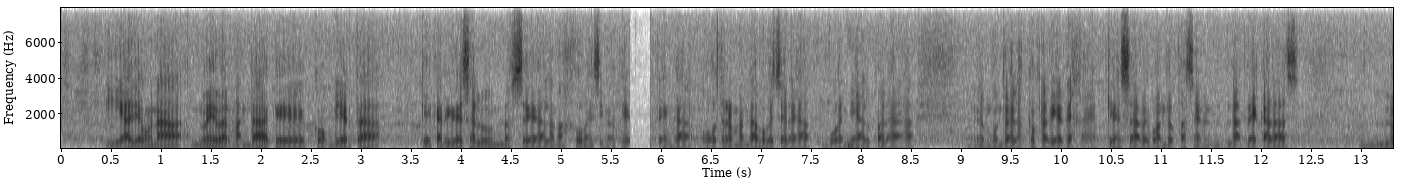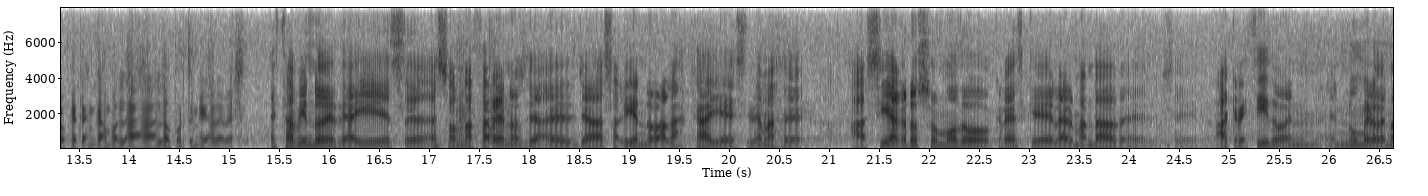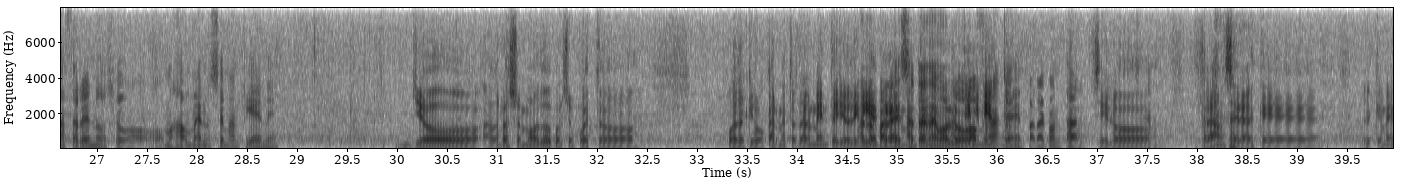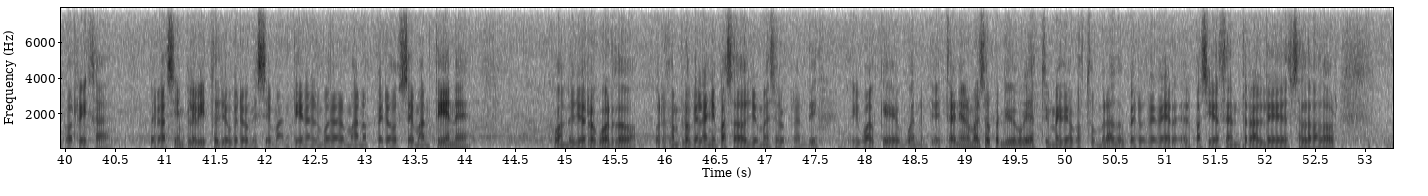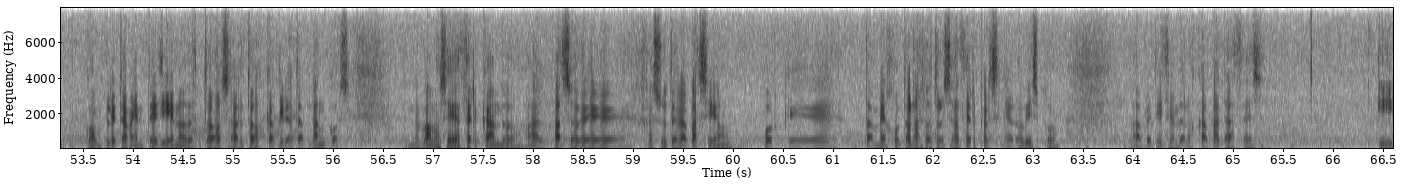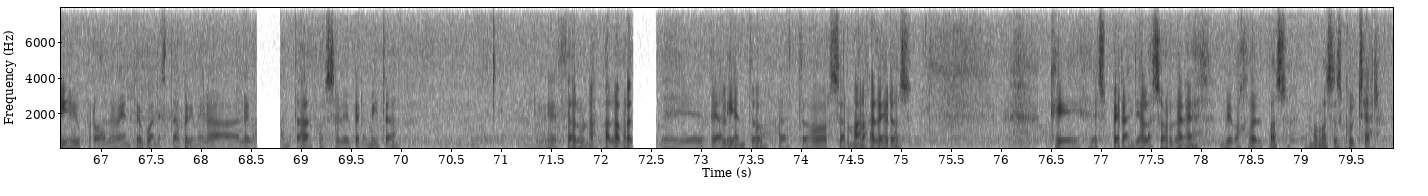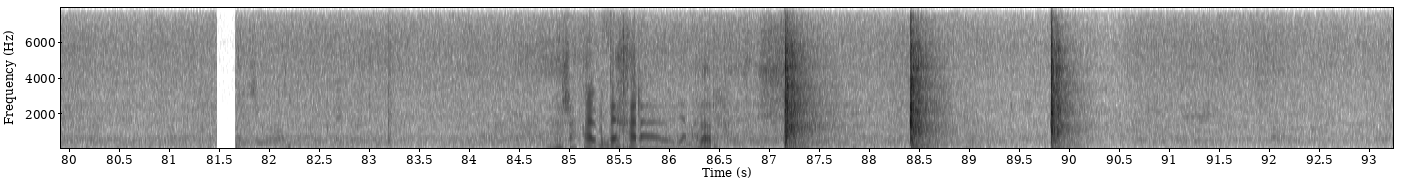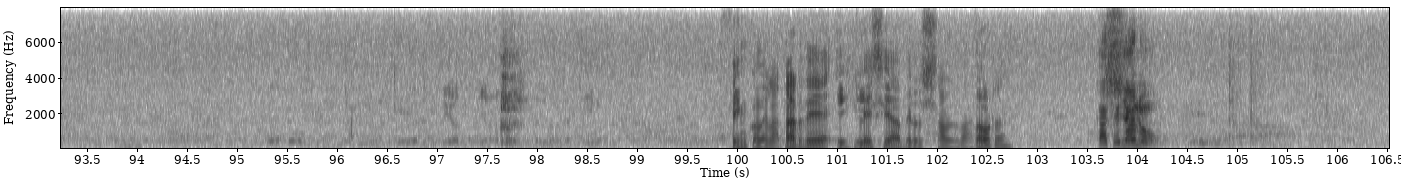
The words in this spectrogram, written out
y haya una nueva hermandad que convierta que Caridad Salud no sea la más joven, sino que tenga otra hermandad porque será bueníal para el mundo de las cofradías de Jaén. Quién sabe cuando pasen las décadas lo que tengamos la, oportunidad de ver. ¿Estás viendo desde ahí esos nazarenos ya, eh, ya, saliendo a las calles y demás? Eh, Así a grosso modo, ¿crees que la hermandad eh, se ha crecido en, número de nazarenos o, más o menos se mantiene? Yo, a grosso modo, por supuesto, puedo equivocarme totalmente. Yo diría bueno, para eso tenemos luego a Fran, ¿eh? para contar. Sí, luego Fran será el que, el que me corrija, pero a simple vista yo creo que se mantiene el número de hermanos, pero se mantiene cuando yo recuerdo, por ejemplo, que el año pasado yo me sorprendí. Igual que, bueno, este año no me he sorprendido porque ya estoy medio acostumbrado, pero de ver el pasillo central de El Salvador completamente lleno de estos altos capirotes blancos. Nos vamos a ir acercando al paso de Jesús de la Pasión, porque también junto a nosotros se acerca el señor obispo, a petición de los capataces, y probablemente con esta primera levantada pues, se le permita realizar unas palabras de, aliento a estos hermanos galeros que esperan ya las órdenes debajo del paso. Vamos a escuchar. Rafael Mundejar al llamador. 5 de la tarde, Iglesia del Salvador. Castellano.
